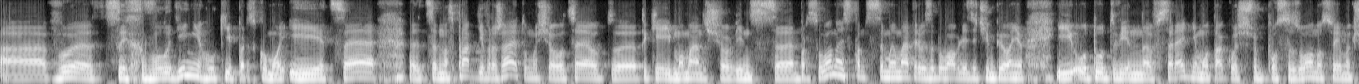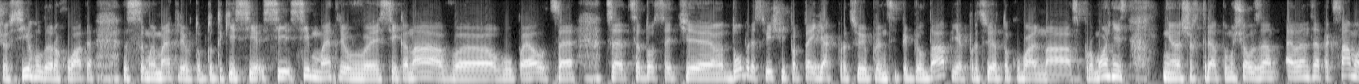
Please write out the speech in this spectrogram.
е, в цих володінні голкіперському. І це, це насправді вражає, тому що це от такий момент, що він з Барселоною з там з 7 метрів забивав лізі чемпіонів. І отут він в середньому також по сезону своїм, якщо всі голи рахувати з 7 метрів, тобто такі 7 метрів е, сікана в, е, в УПЛ, це, це, це досить е, добре свідчить про те, як працює в принципі білдап, як працює атакувальна спроможність Шахтаря, тому що ЛНЗ, так само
